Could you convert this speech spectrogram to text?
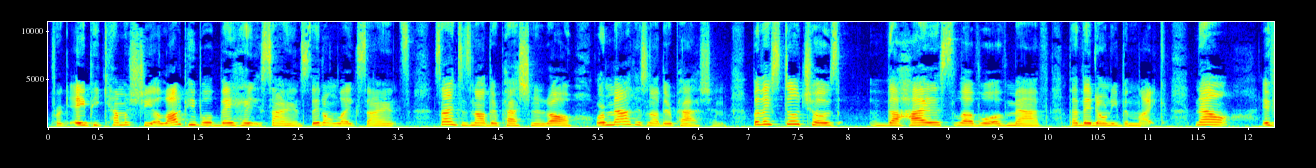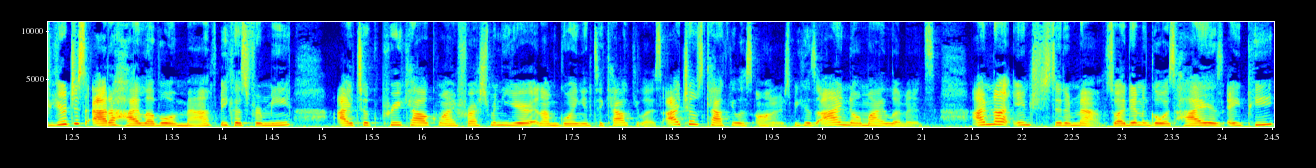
for AP chemistry, a lot of people they hate science. They don't like science. Science is not their passion at all, or math is not their passion. But they still chose the highest level of math that they don't even like. Now, if you're just at a high level of math, because for me, I took pre calc my freshman year and I'm going into calculus. I chose calculus honors because I know my limits. I'm not interested in math, so I didn't go as high as AP,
